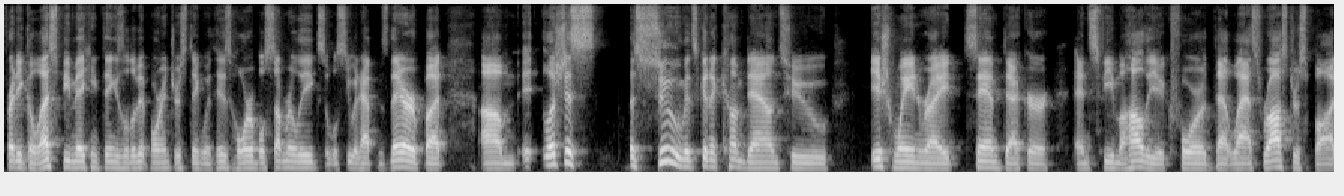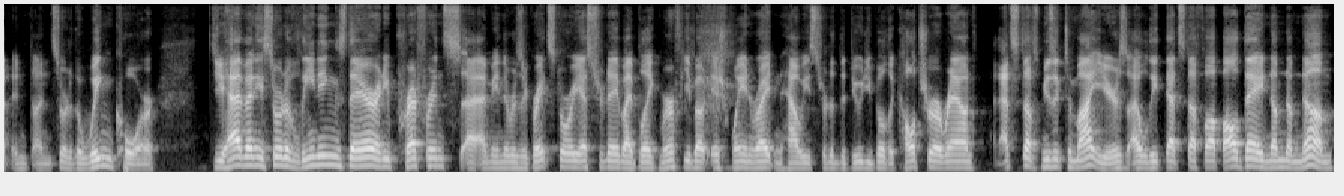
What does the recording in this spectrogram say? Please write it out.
Freddie Gillespie making things a little bit more interesting with his horrible summer league. So we'll see what happens there. But um, it, let's just assume it's going to come down to Ish Wainright, Sam Dekker, and Svi Mykhailiuk for that last roster spot and, and sort of the wing core. Do you have any sort of leanings there? Any preference? I mean, there was a great story yesterday by Blake Murphy about Ish Wainright and how he's sort of the dude you build a culture around. That stuff's music to my ears. I will eat that stuff up all day. Num num num.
